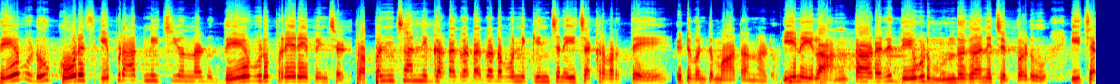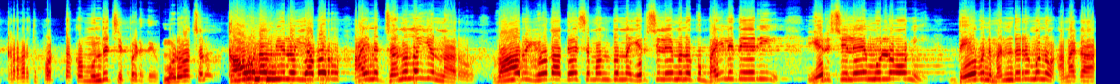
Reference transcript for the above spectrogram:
దేవుడు కోరెస్కి ఎప్పుడు ఆజ్ఞ ఇచ్చి ఉన్నాడు దేవుడు ప్రేరేపించాడు. ప్రపంచాన్ని గడగడ గడ వణికించిన ఈ చక్రవర్తే ఎటువంటి మాట అన్నాడు? ఈయన ఇలా అంటాడని దేవుడు ముందుగానే చెప్పాడు. ఈ చక్రవర్తి పుట్టక ముందు చెప్పాడు దేవుడు. మూడు వచనం కావున మీలో ఎవరు ఆయన జనులై ఉన్నారు? వారు యోధా దేశమందున్న ఎరుసలేమునకు బయలుదేరి ఎరుసలేములోని దేవుని మందిరమును అనగా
